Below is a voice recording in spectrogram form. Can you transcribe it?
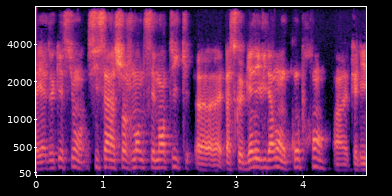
Ben, il y a deux questions. Si c'est un changement de sémantique, euh, parce que bien évidemment, on comprend euh, que les,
